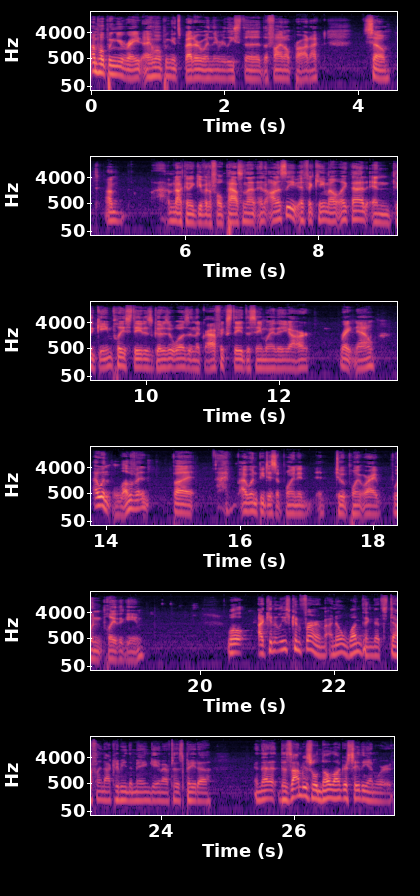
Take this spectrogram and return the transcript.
I'm hoping you're right. I'm hoping it's better when they release the the final product. So I'm I'm not going to give it a full pass on that. And honestly, if it came out like that and the gameplay stayed as good as it was and the graphics stayed the same way they are right now, I wouldn't love it, but I, I wouldn't be disappointed to a point where I wouldn't play the game. Well, I can at least confirm. I know one thing that's definitely not going to be in the main game after this beta, and that the zombies will no longer say the N word.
